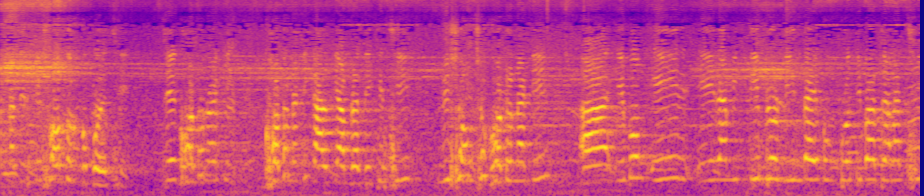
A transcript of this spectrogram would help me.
আপনাদেরকে সতর্ক করেছে। যে ঘটনাটি ঘটনাটি কালকে আমরা দেখেছি, নৃশংস ঘটনাটি। এবং এর এর আমি তীব্র নিন্দা এবং প্রতিবাদ জানাচ্ছি।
